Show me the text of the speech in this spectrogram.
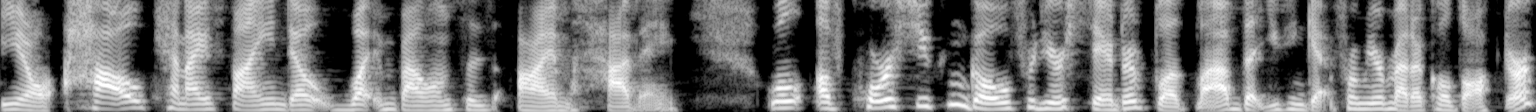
you know, how can I find out what imbalances I'm having? Well, of course, you can go for your standard blood lab that you can get from your medical doctor.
